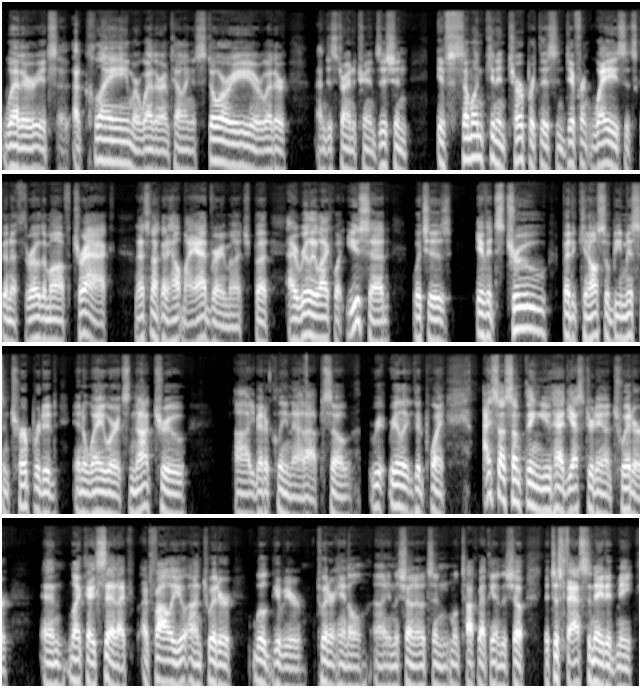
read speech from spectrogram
whether it's a, a, claim or whether I'm telling a story or whether I'm just trying to transition, if someone can interpret this in different ways, it's going to throw them off track. That's not going to help my ad very much. But I really like what you said, which is if it's true, but it can also be misinterpreted in a way where it's not true, uh, you better clean that up. So, re- really good point. I saw something you had yesterday on Twitter, and like I said, I I follow you on Twitter. We'll give your Twitter handle uh, in the show notes, and we'll talk about the end of the show. It just fascinated me.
